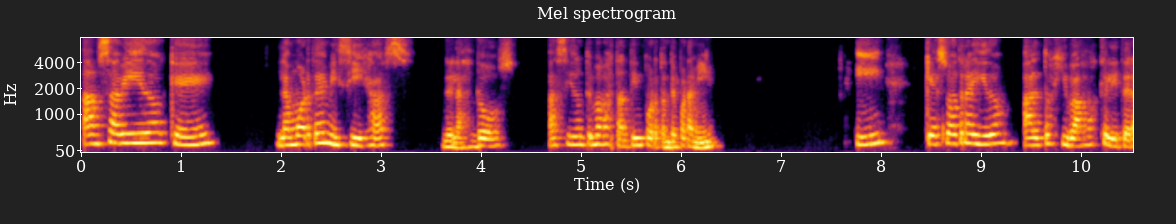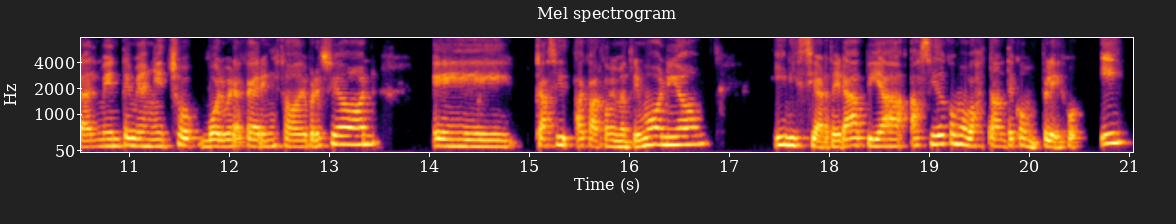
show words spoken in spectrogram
han sabido que la muerte de mis hijas, de las dos, ha sido un tema bastante importante para mí. Y que eso ha traído altos y bajos que literalmente me han hecho volver a caer en estado de depresión, eh, casi acabar con mi matrimonio, iniciar terapia, ha sido como bastante complejo y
